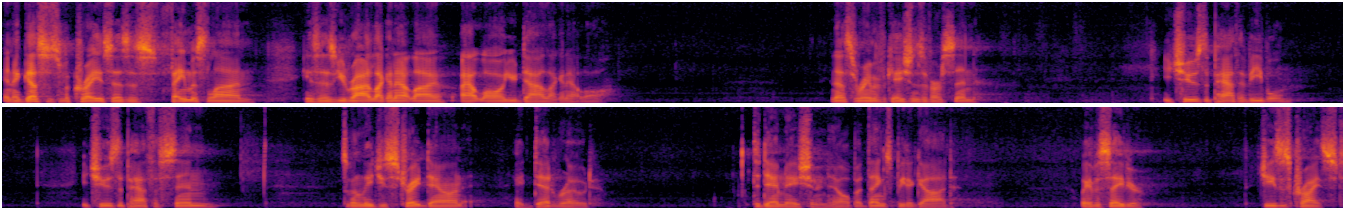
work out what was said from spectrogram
And Augustus McCrae says this famous line. He says, You ride like an outlaw, outlaw, you die like an outlaw. And that's the ramifications of our sin. You choose the path of evil, you choose the path of sin, it's going to lead you straight down a dead road to damnation and hell. But thanks be to God, we have a Savior, Jesus Christ,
